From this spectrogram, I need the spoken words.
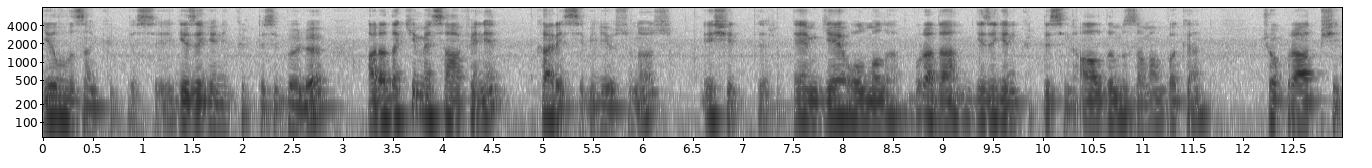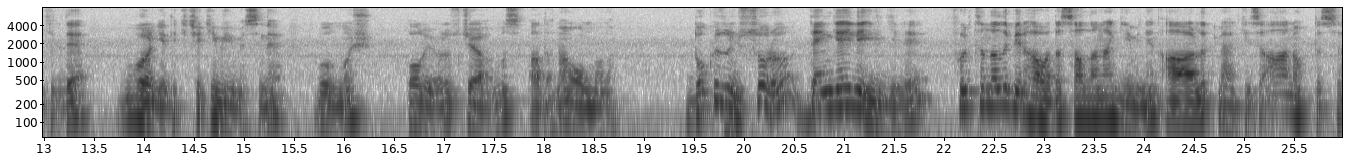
yıldızın kütlesi, gezegenin kütlesi bölü aradaki mesafenin karesi biliyorsunuz eşittir. mg olmalı. Buradan gezegenin kütlesini aldığımız zaman bakın çok rahat bir şekilde bu bölgedeki çekim ivmesini bulmuş oluyoruz. Cevabımız Adana olmalı. Dokuzuncu soru denge ile ilgili fırtınalı bir havada sallanan geminin ağırlık merkezi A noktası,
